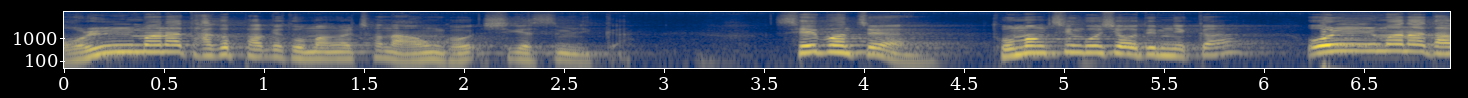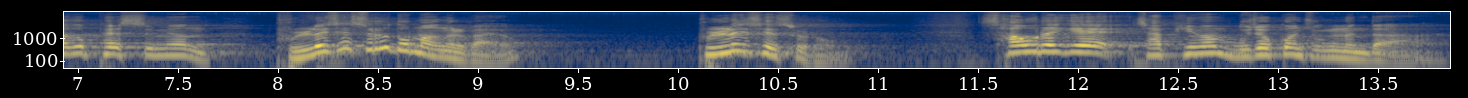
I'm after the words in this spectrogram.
얼마나 다급하게 도망을 쳐 나온 것이겠습니까? 세 번째, 도망친 곳이 어디입니까? 얼마나 다급했으면 블레셋으로 도망을 가요. 블레셋으로. 사울에게 잡히면 무조건 죽는다.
